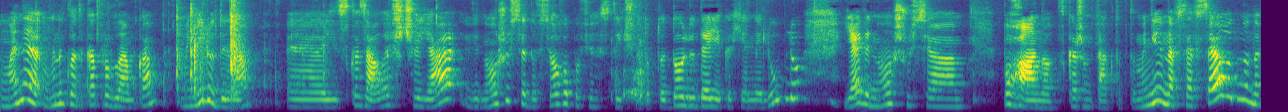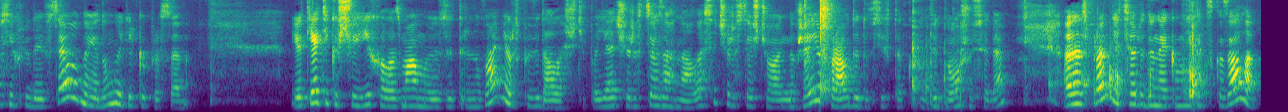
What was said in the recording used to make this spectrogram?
У мене виникла така проблемка. Мені людина е, сказала, що я відношуся до всього пофігістично. Тобто до людей, яких я не люблю, я відношуся погано, скажімо так. Тобто мені на все все одно, на всіх людей все одно, я думаю тільки про себе. І от я тільки що їхала з мамою з тренування, розповідала, що типу, я через це загналася, через те, що невже я правда до всіх так відношуся, да? Але насправді ця людина, яка мені так сказала,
